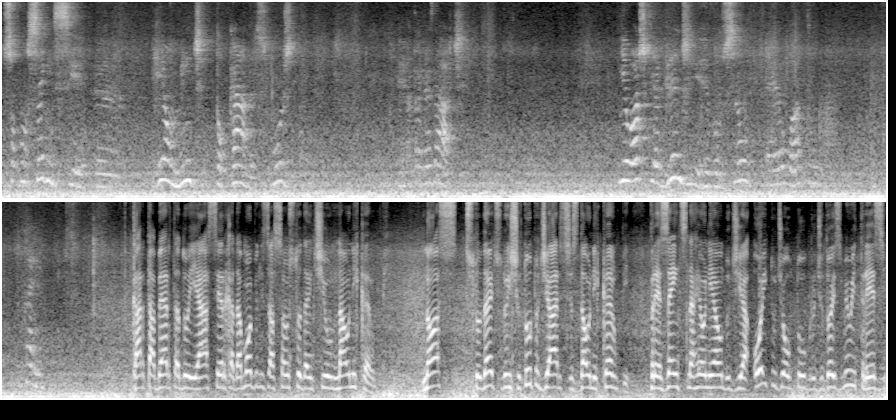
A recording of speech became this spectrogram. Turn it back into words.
só conseguem ser é, realmente tocadas hoje é, através da arte. E eu acho que a grande revolução é o ato do carinho. Carta aberta do IA acerca da mobilização estudantil na Unicamp. Nós, estudantes do Instituto de Artes da Unicamp, presentes na reunião do dia 8 de outubro de 2013,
